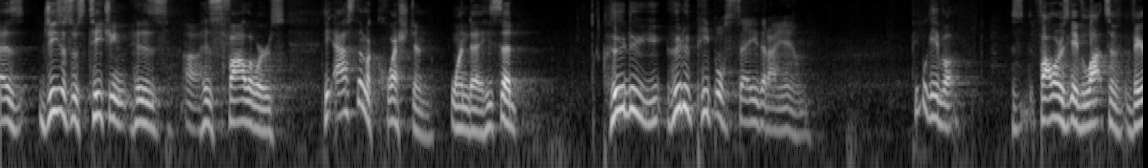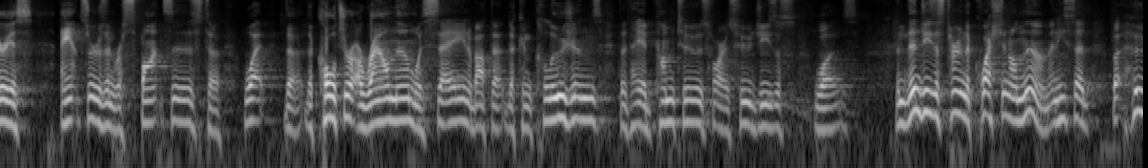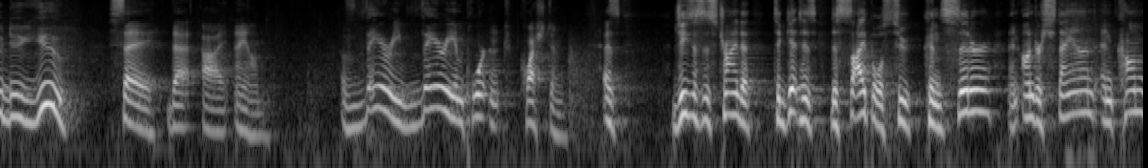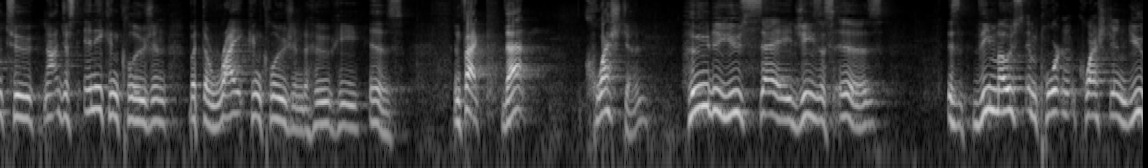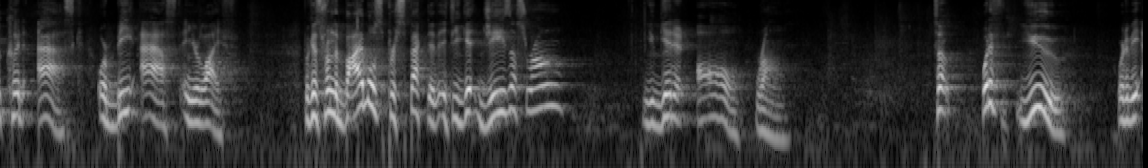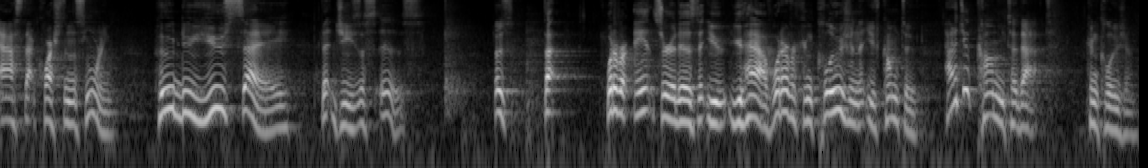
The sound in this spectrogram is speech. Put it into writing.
as Jesus was teaching his, uh, his followers, he asked them a question one day. He said, who do, you, who do people say that I am? People gave a, his followers gave lots of various answers and responses to what the, the culture around them was saying about the, the conclusions that they had come to as far as who Jesus was. And then Jesus turned the question on them and he said, But who do you say that I am? A very, very important question. As Jesus is trying to, to get his disciples to consider and understand and come to not just any conclusion, but the right conclusion to who he is. In fact, that question, who do you say Jesus is, is the most important question you could ask or be asked in your life. Because from the Bible's perspective, if you get Jesus wrong, you get it all wrong. So, what if you were to be asked that question this morning? Who do you say that Jesus is? Those, that, whatever answer it is that you, you have, whatever conclusion that you've come to, how did you come to that conclusion?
